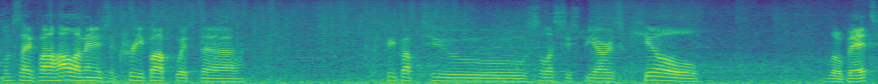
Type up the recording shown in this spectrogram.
looks like Valhalla managed to creep up with uh, creep up to Celestius BR's kill a little bit.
